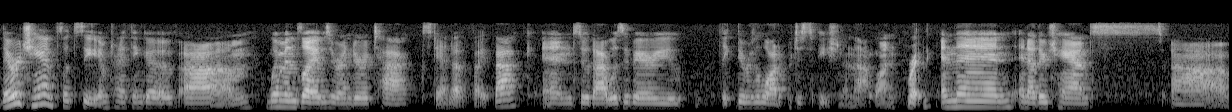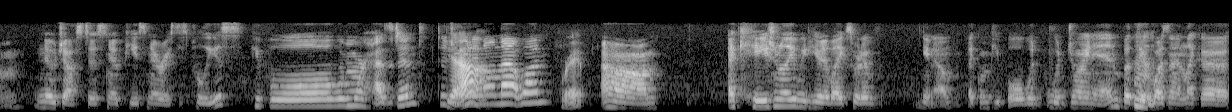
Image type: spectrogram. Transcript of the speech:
there were chants. Let's see. I'm trying to think of um, women's lives are under attack. Stand up, fight back. And so that was a very like there was a lot of participation in that one. Right. And then in other chants, um, no justice, no peace, no racist police. People were more hesitant to join Yeah. in on that one. Right. Um, occasionally we'd hear like sort of, you know, like when people would, would join in, but there Hmm. wasn't like a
